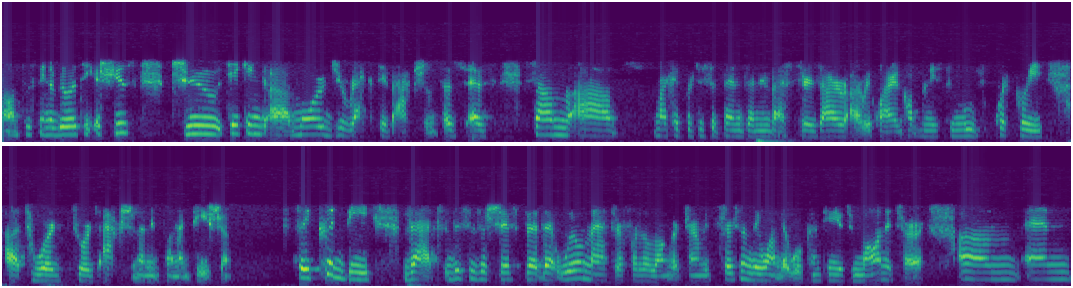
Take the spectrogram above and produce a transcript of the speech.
on sustainability issues to taking uh, more directive actions as, as some uh, market participants and investors are, are requiring companies to move quickly uh, towards towards action and implementation. So it could be that this is a shift that, that will matter for the longer term. It's certainly one that we'll continue to monitor. Um, and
